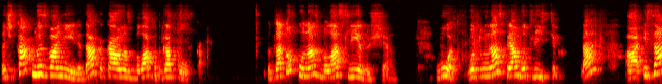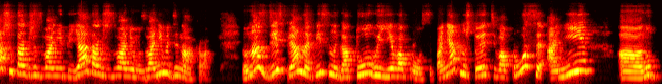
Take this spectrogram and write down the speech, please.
Значит, как мы звонили, да, какая у нас была подготовка? Подготовка у нас была следующая. Вот, вот у нас прям вот листик, да, а, и Саша также звонит, и я также звоню, мы звоним одинаково. И у нас здесь прям написаны готовые вопросы. Понятно, что эти вопросы, они, а, ну,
